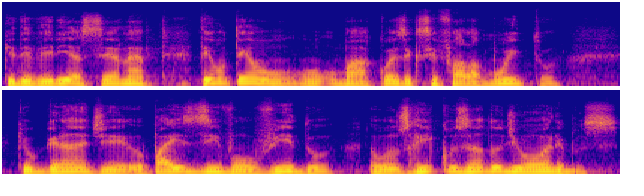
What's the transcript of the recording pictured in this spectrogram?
que deveria ser, né? Tem, um- tem um- uma coisa que se fala muito, que o grande, o país desenvolvido Os ricos andam de ônibus.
